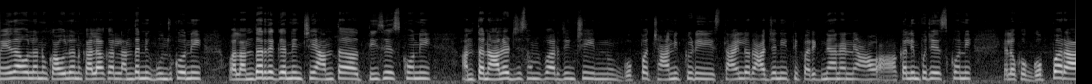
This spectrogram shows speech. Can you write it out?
మేధావులను కవులను కళాకారులు అందరినీ గుంజుకొని వాళ్ళందరి దగ్గర నుంచి అంత తీసేసుకొని అంత నాలెడ్జ్ సంపార్జించి నువ్వు గొప్ప చాణక్యుడి స్థాయిలో రాజనీతి పరిజ్ఞానాన్ని ఆ- ఆకలింపు చేసుకొని ఇలా ఒక గొప్ప రా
